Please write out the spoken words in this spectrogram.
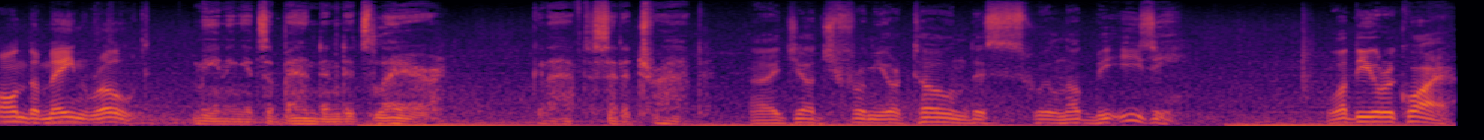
on the main road. Meaning it's abandoned its lair. Gonna have to set a trap. I judge from your tone this will not be easy. What do you require?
